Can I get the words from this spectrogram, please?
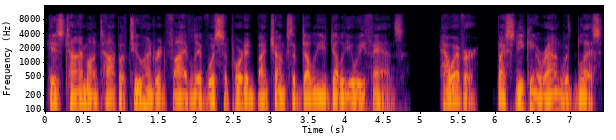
his time on top of 205 Live was supported by chunks of WWE fans. However, by sneaking around with Bliss,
